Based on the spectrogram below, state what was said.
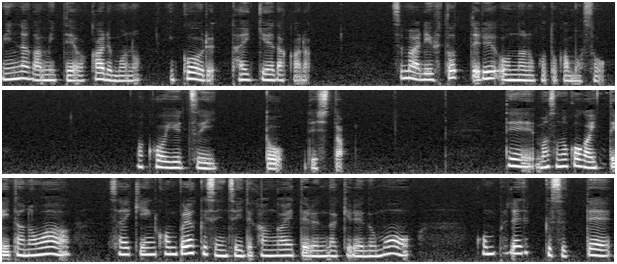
みんなが見てわかるものイコール体型だから。つまり太ってる女の子とかもそう、まあ、こういうツイートでした。で、まあ、その子が言っていたのは最近コンプレックスについて考えてるんだけれどもコンプレックスって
